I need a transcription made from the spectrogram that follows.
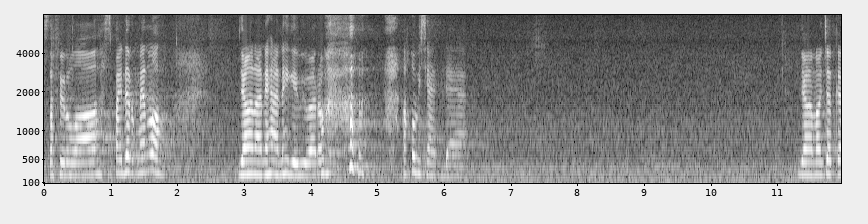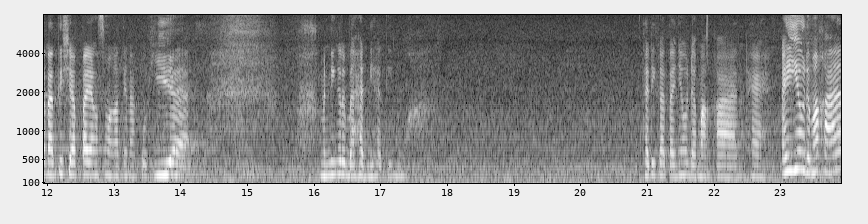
Astagfirullah. Spiderman loh. Jangan aneh-aneh Gaby Waro. Aku bercanda. Jangan loncat ke nanti siapa yang semangatin aku. Iya. Mending rebahan di hatimu tadi katanya udah makan. Heh. Eh iya udah makan.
